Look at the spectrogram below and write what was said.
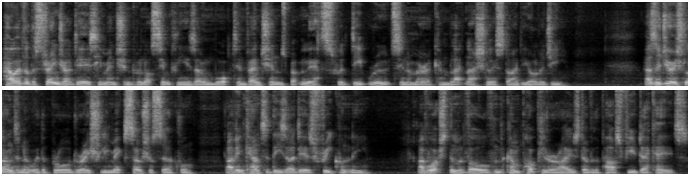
However, the strange ideas he mentioned were not simply his own warped inventions, but myths with deep roots in American black nationalist ideology. As a Jewish Londoner with a broad, racially mixed social circle, I've encountered these ideas frequently. I've watched them evolve and become popularized over the past few decades.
